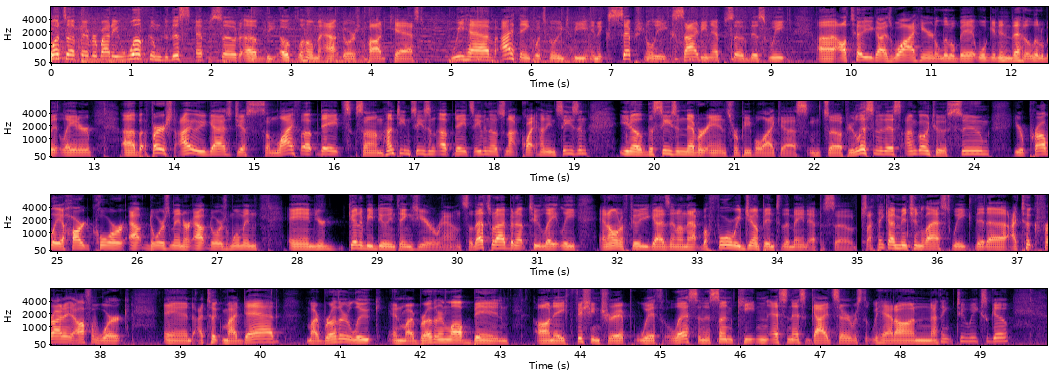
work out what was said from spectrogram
What's up, everybody? Welcome to this episode of the Oklahoma Outdoors Podcast. We have, I think, what's going to be an exceptionally exciting episode this week. Uh, I'll tell you guys why here in a little bit. We'll get into that a little bit later. Uh, but first, I owe you guys just some life updates, some hunting season updates, even though it's not quite hunting season. You know, the season never ends for people like us. And so if you're listening to this, I'm going to assume you're probably a hardcore outdoorsman or outdoors woman and you're going to be doing things year round. So that's what I've been up to lately, and I want to fill you guys in on that before we jump into the main episode. So I think I mentioned last week that uh, I took Friday off of work and I took my dad, my brother Luke, and my brother in law Ben on a fishing trip with Les and his son Keaton, SNS Guide Service that we had on, I think, two weeks ago.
